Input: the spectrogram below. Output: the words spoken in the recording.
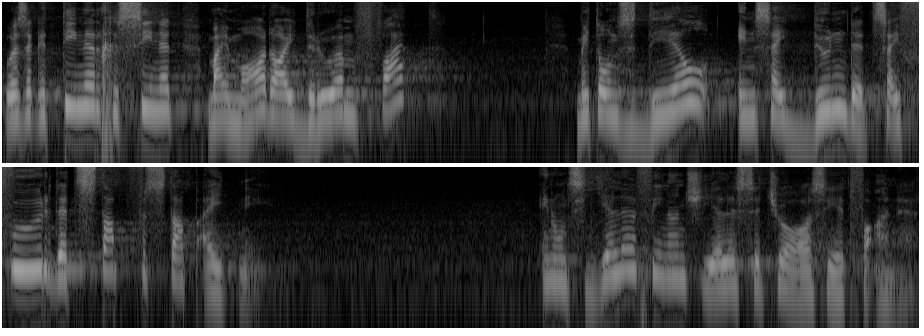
hoe as ek 'n tiener gesien het, my ma daai droom vat met ons deel en sy doen dit. Sy voer dit stap vir stap uit nie. En ons hele finansiële situasie het verander.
